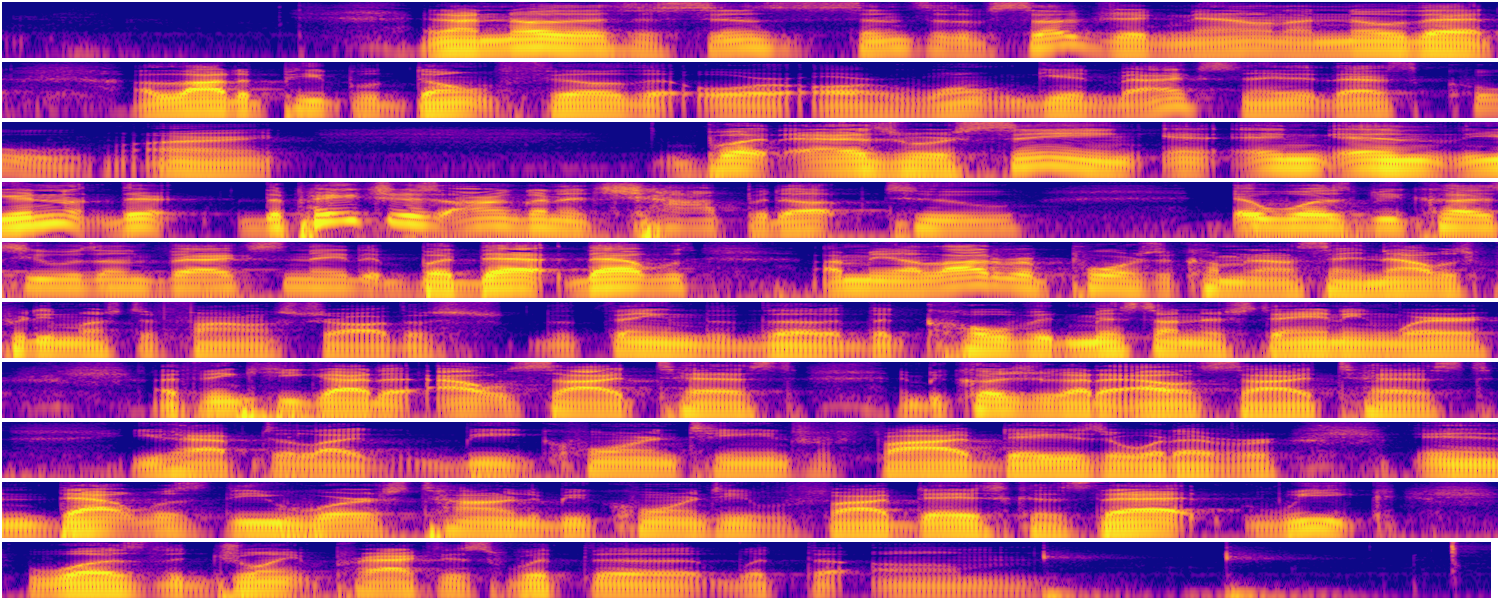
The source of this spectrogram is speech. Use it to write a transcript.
And I know that's a sensitive subject now, and I know that a lot of people don't feel that or or won't get vaccinated. That's cool. All right. But as we're seeing, and and, and you're not the Patriots aren't going to chop it up to it was because he was unvaccinated. But that that was, I mean, a lot of reports are coming out saying that was pretty much the final straw. The the thing, the the COVID misunderstanding where I think he got an outside test, and because you got an outside test, you have to like be quarantined for five days or whatever. And that was the worst time to be quarantined for five days because that week was the joint practice with the with the um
